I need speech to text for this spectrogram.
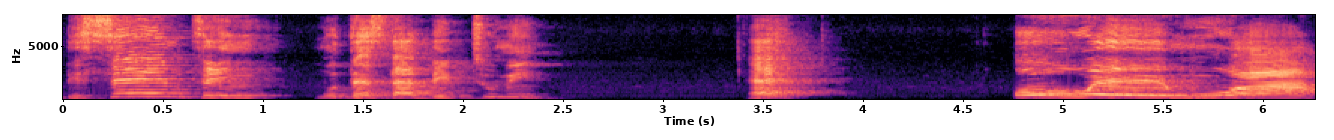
The same thing Modesta did to me. Eh? Owe mua.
